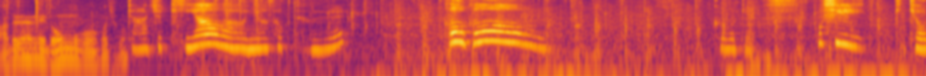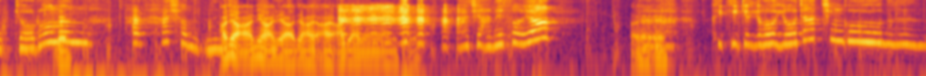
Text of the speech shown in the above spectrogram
아드레날린 너무 무거워가지고. 아주 귀여워 이 녀석들 고고 그러게 혹시 겨, 결혼은 네. 하, 하셨는지 아니 아니 아니 아니 아니 아니 아니 아니야. 아 아, 아, 아, 아, 아직 안 했어요? 예, 예. 그, 그, 여, 여자친구는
